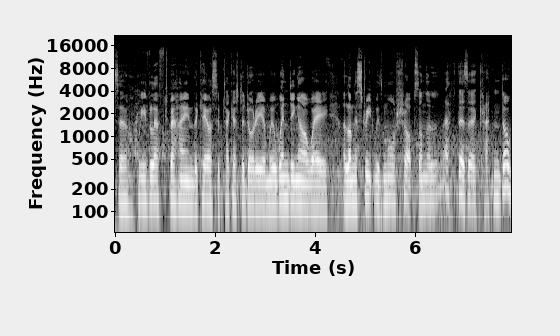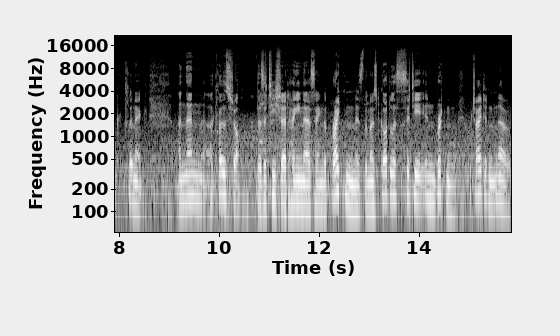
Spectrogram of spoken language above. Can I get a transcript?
So we've left behind the chaos of Takeshita Dori and we're wending our way along a street with more shops. On the left, there's a cat and dog clinic, and then a clothes shop. There's a t shirt hanging there saying that Brighton is the most godless city in Britain, which I didn't know.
